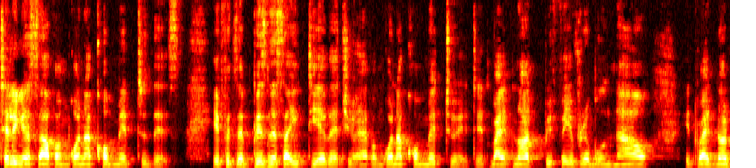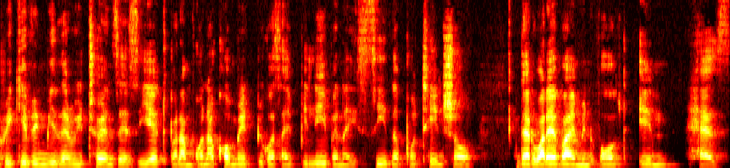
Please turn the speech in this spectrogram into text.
Telling yourself, I'm going to commit to this. If it's a business idea that you have, I'm going to commit to it. It might not be favorable now, it might not be giving me the returns as yet, but I'm going to commit because I believe and I see the potential that whatever I'm involved in has.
